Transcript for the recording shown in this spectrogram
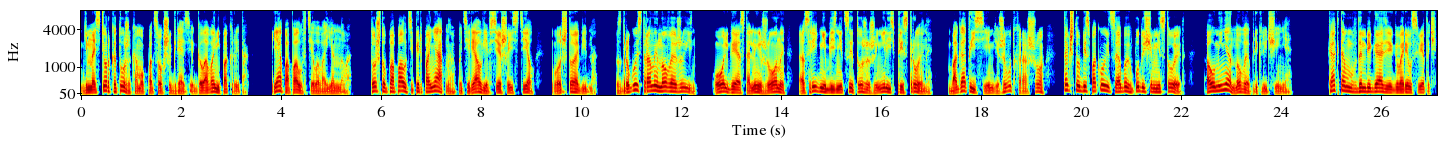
Гимнастерка тоже комок подсохшей грязи, голова не покрыта. Я попал в тело военного. То, что попал, теперь понятно, потерял я все шесть тел. Вот что обидно. С другой стороны, новая жизнь. Ольга и остальные жены, а средние близнецы тоже женились пристроены. Богатые семьи, живут хорошо, так что беспокоиться об их будущем не стоит а у меня новое приключение. Как там в Домбегазе говорил Светоч,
